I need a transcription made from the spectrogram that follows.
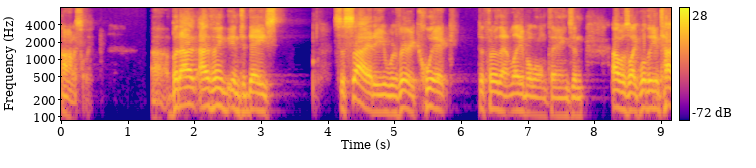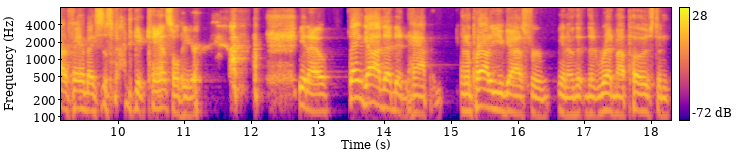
honestly. Uh, but I, I think in today's society, we're very quick to throw that label on things. And I was like, well, the entire fan base is about to get canceled here. you know, thank God that didn't happen and I'm proud of you guys for you know that, that read my post and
